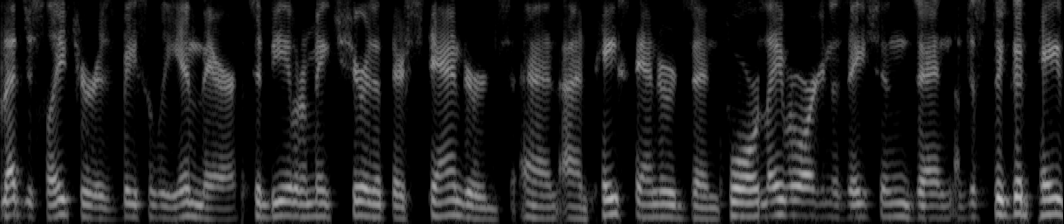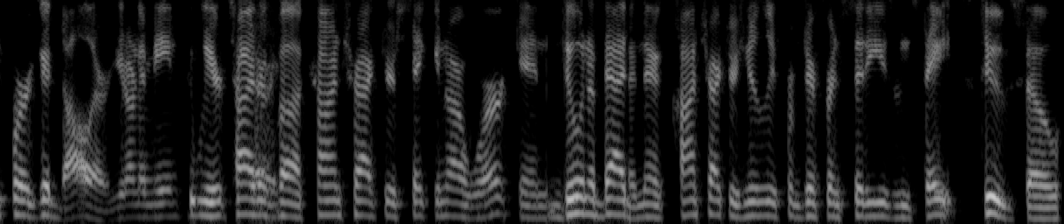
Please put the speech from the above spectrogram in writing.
legislature is basically in there to be able to make sure that there's standards and and pay standards and for labor organizations and just a good pay for a good dollar you know what i mean? We're tired of uh, contractors taking our work and doing a bad and they're contractors usually from different cities and states too so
